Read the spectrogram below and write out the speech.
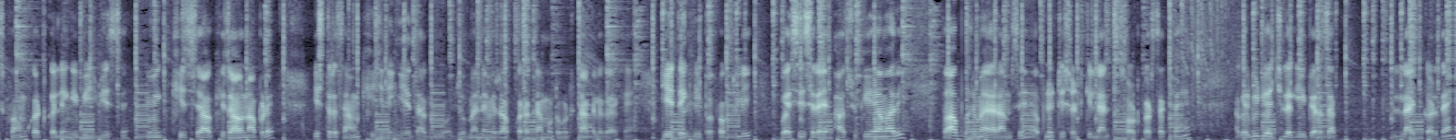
इसको हम कट कर लेंगे बीच बीच से, क्योंकि खींचा, खिंचाव ना पड़े। इस तरह से हम खींच लेंगे धागे को, जो मैंने रफ कर रखा है मोटे मोटे टाँके लगा रखे हैं। ये देख ली परफेक्टली वैसी सिलाई आ चुकी है हमारी। तो आप घर में आराम से अपनी टी शर्ट की लेंथ शॉर्ट कर सकते हैं। अगर वीडियो अच्छी लगी, प्यारा सा लाइक कर दें।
